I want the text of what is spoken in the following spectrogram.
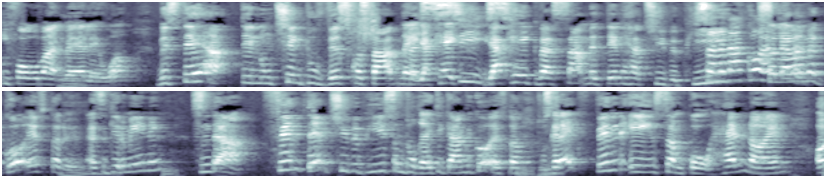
i forvejen, hvad jeg laver. Hvis det her, det er nogle ting, du vidste fra starten af, jeg kan, ikke, jeg kan ikke være sammen med den her type pige, Så lad gå så lad være det. med at gå efter det. Altså, giver det mening? Sådan der, find den type pige, som du rigtig gerne vil gå efter. Du skal da ikke finde en, som går halvnøgen, og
